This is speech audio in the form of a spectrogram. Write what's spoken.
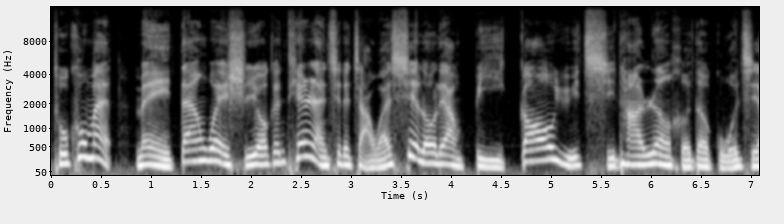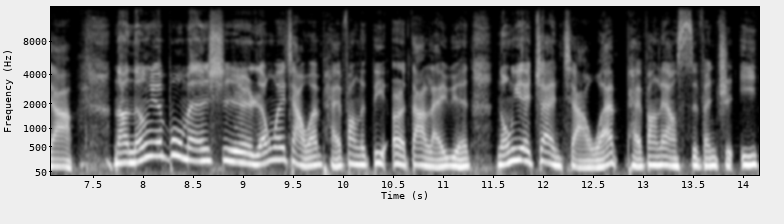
土库曼每单位石油跟天然气的甲烷泄漏量比高于其他任何的国家。那能源部门是。人为甲烷排放的第二大来源，农业占甲烷排放量四分之一，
